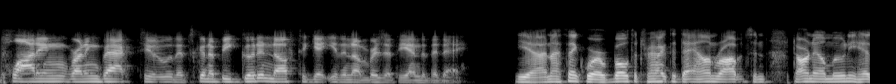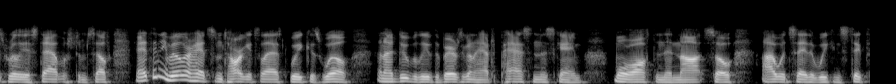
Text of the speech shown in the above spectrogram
plotting running back too that's going to be good enough to get you the numbers at the end of the day. Yeah, and I think we're both attracted to Allen Robinson. Darnell Mooney has really established himself. Anthony Miller had some targets last week as well, and I do believe the Bears are going to have to pass in this game more often than not. So I would say that we can stick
